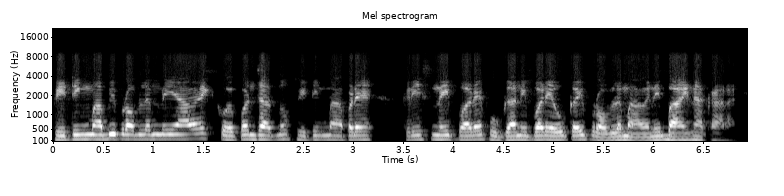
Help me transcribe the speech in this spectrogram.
ફિટિંગમાં બી પ્રોબ્લેમ નહીં આવે, કોઈ પણ જાતનું ફિટિંગમાં આપણે ક્રીસ નહીં પડે ફુગા નહીં પડે, એવું કંઈ પ્રોબ્લેમ આવે નહીં બાયના કારણે.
